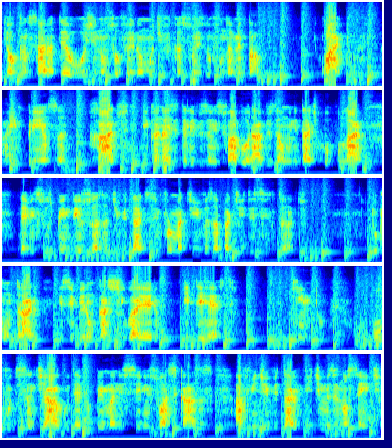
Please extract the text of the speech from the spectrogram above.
que alcançaram até hoje não sofrerão modificações no fundamental. Quarto, a imprensa, rádios e canais de televisões favoráveis à unidade popular devem suspender suas atividades informativas a partir desse instante. Do contrário, receberão castigo aéreo e terrestre. Quinto, o povo de Santiago deve permanecer em suas casas a fim de evitar vítimas inocentes.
